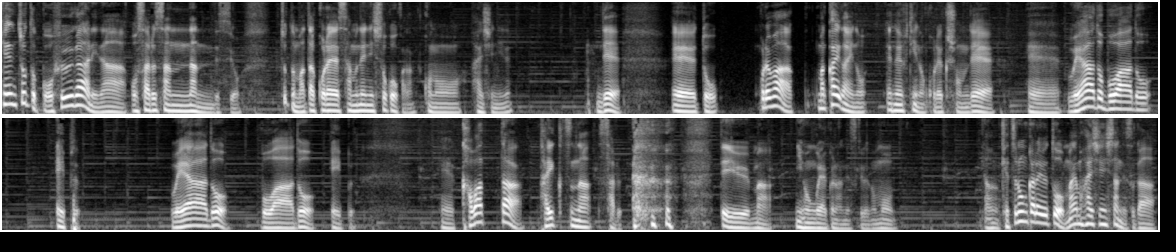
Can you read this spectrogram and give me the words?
見ちょっとこう風変わりなお猿さんなんですよ。ちょっとまたこれサムネにしとこうかなこの配信にね。でえっ、ー、とこれは、まあ、海外の NFT のコレクションで、えー、ウェアード・ボワードエイプ。ウェアードボワードエイプ、えー、変わった退屈な猿。っていうまあ日本語訳なんですけれども。あの結論から言うと前も配信したんですが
